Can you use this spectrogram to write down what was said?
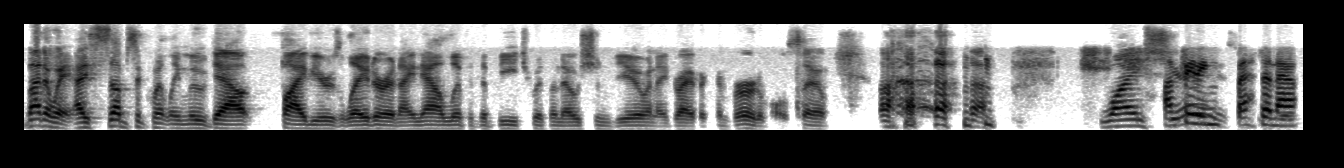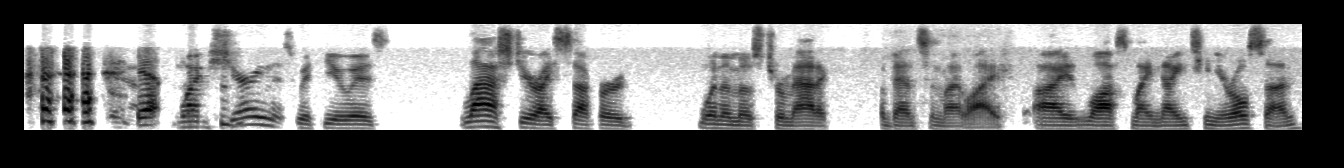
By the way, I subsequently moved out five years later, and I now live at the beach with an ocean view, and I drive a convertible. So, uh, why I'm, I'm feeling better now. yeah. Why I'm sharing this with you is last year I suffered one of the most traumatic events in my life. I lost my 19 year old son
